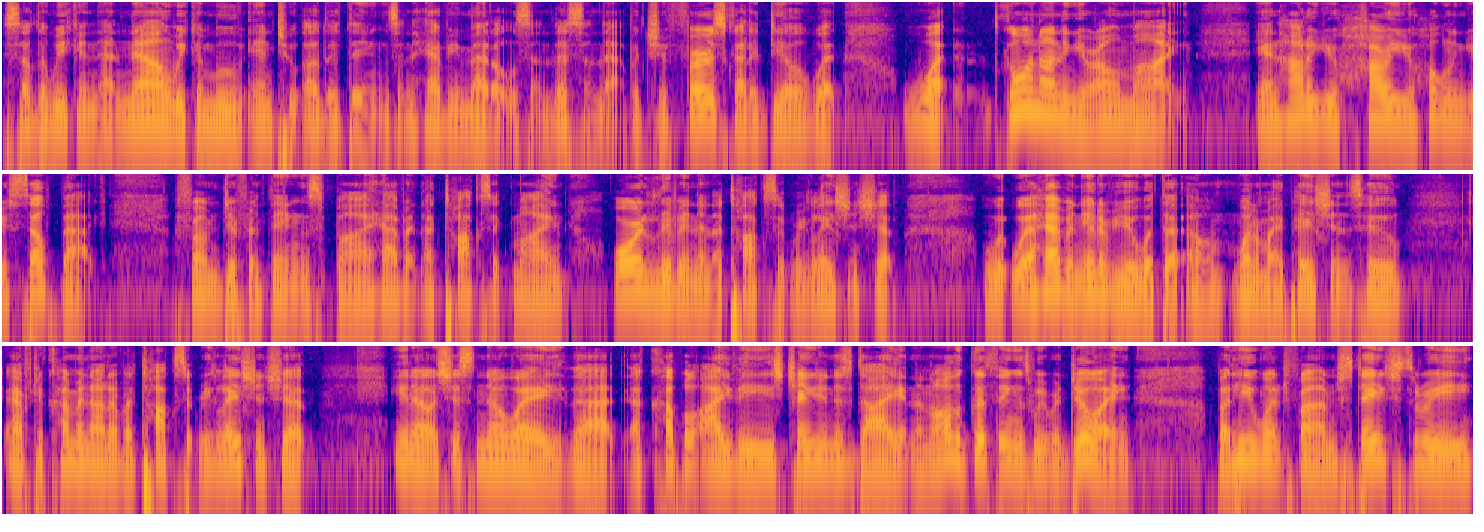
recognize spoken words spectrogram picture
so that we can now we can move into other things and heavy metals and this and that. But you first got to deal with what's going on in your own mind and how do you how are you holding yourself back from different things by having a toxic mind or living in a toxic relationship? We, we have an interview with a, um, one of my patients who after coming out of a toxic relationship you know it's just no way that a couple ivs changing his diet and all the good things we were doing but he went from stage three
